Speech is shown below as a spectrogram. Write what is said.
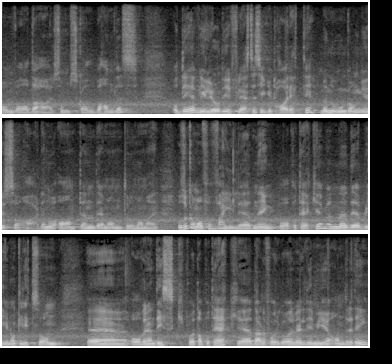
om hva det er som skal behandles. Og det vil jo de fleste sikkert ha rett i, men noen ganger så er det noe annet enn det man tror man er. Og så kan man få veiledning på apoteket, men eh, det blir nok litt sånn eh, over en disk på et apotek eh, der det foregår veldig mye andre ting.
